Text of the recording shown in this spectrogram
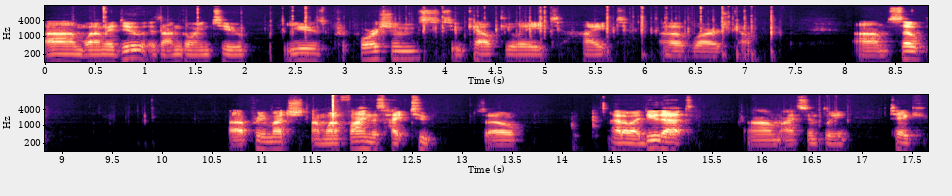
um, what I'm going to do is I'm going to use proportions to calculate height of large cone. Um, so uh, pretty much I want to find this height too. So how do I do that? Um, I simply take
